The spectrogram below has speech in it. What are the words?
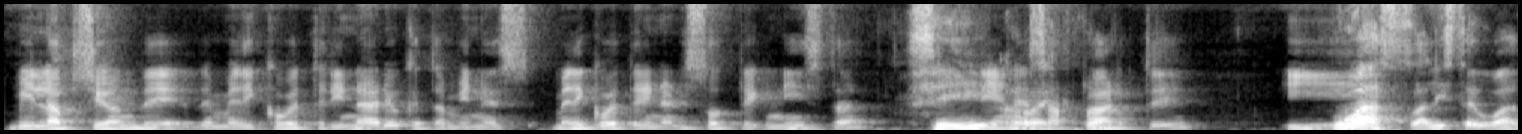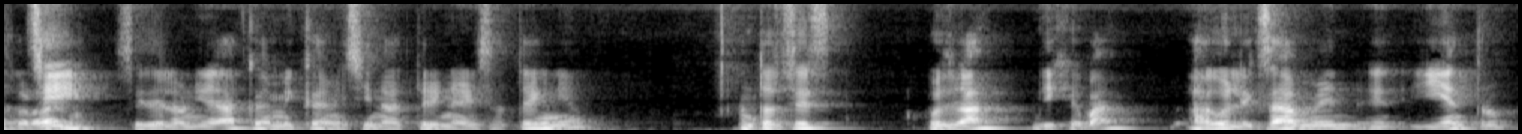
vi la opción de, de médico veterinario, que también es médico veterinario zootecnista. Sí, Tiene esa parte. Y, UAS, saliste de UAS, ¿verdad? Sí, sí, de la Unidad Académica de Medicina Veterinaria y Zootecnia. Entonces, pues va, dije, va, hago el examen eh, y entro.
